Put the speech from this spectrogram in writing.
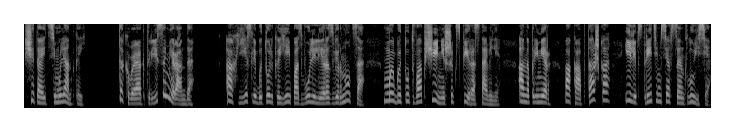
считает симулянткой. Так вы актриса, Миранда? Ах, если бы только ей позволили развернуться, мы бы тут вообще не Шекспира ставили, а, например, «Пока пташка» или «Встретимся в Сент-Луисе».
